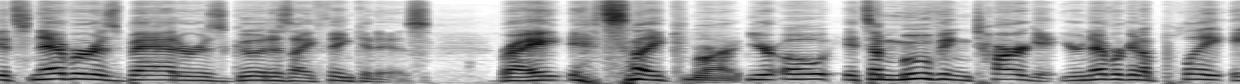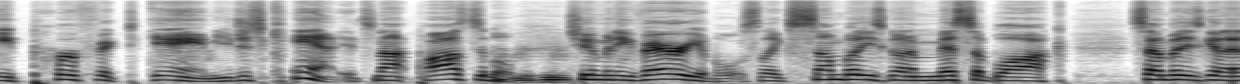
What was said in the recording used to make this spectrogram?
it's never as bad or as good as I think it is. Right? It's like Right. you're oh, it's a moving target. You're never going to play a perfect game. You just can't. It's not possible. Too many variables. Like somebody's going to miss a block. Somebody's going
